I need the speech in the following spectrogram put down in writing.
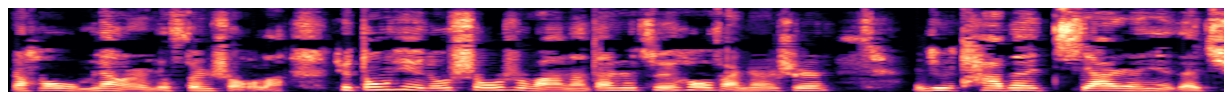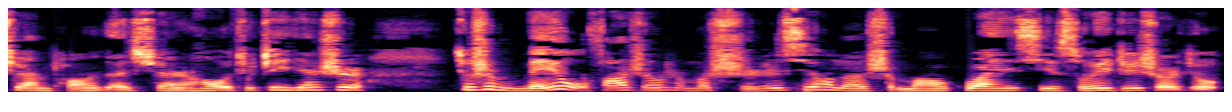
然后我们两个人就分手了，就东西也都收拾完了，但是最后反正是，就是他的家人也在劝，朋友在劝，然后就这件事，就是没有发生什么实质性的什么关系，所以这事儿就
